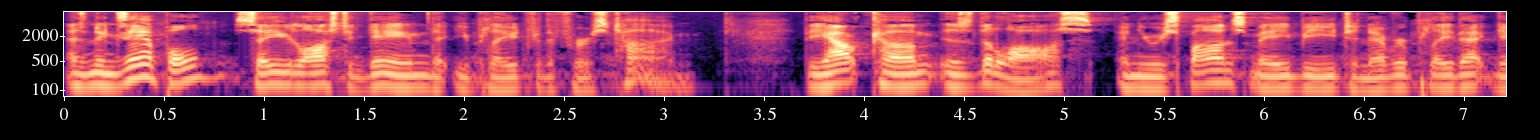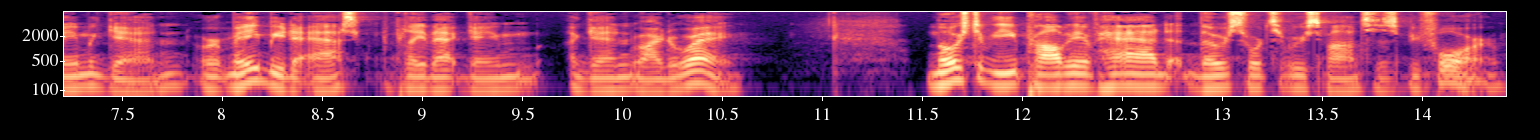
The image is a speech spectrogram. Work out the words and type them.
As an example, say you lost a game that you played for the first time. The outcome is the loss, and your response may be to never play that game again, or it may be to ask to play that game again right away. Most of you probably have had those sorts of responses before.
